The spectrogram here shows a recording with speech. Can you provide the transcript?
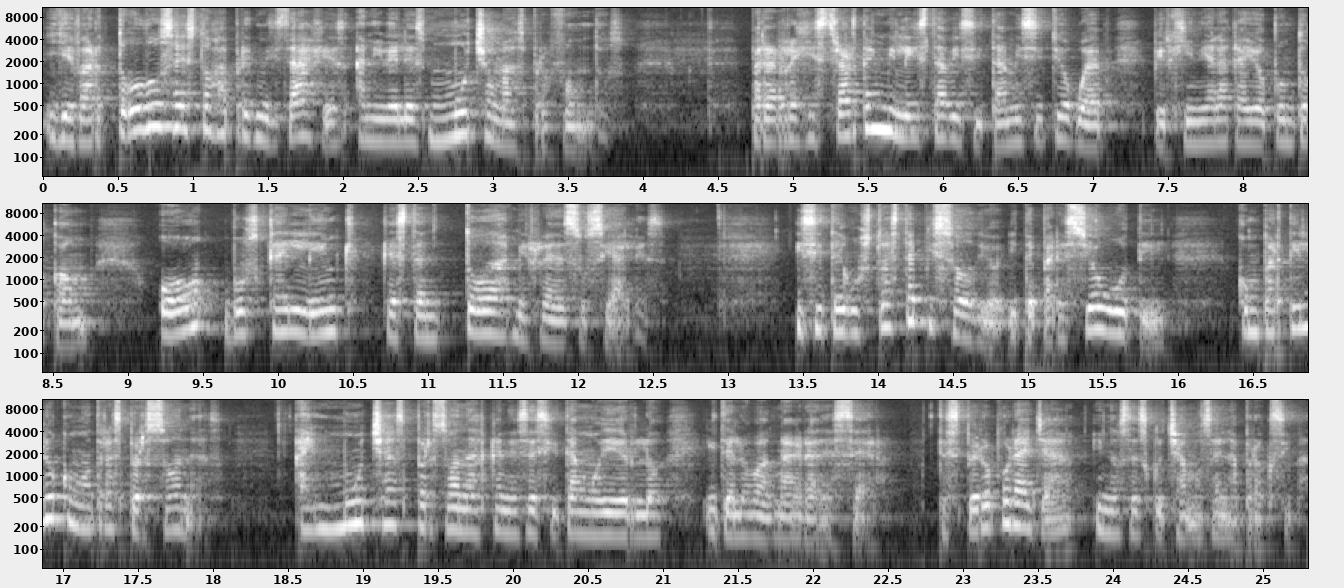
y llevar todos estos aprendizajes a niveles mucho más profundos. Para registrarte en mi lista visita mi sitio web virginialacayo.com o busca el link que está en todas mis redes sociales. Y si te gustó este episodio y te pareció útil, compartilo con otras personas. Hay muchas personas que necesitan oírlo y te lo van a agradecer. Te espero por allá y nos escuchamos en la próxima.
